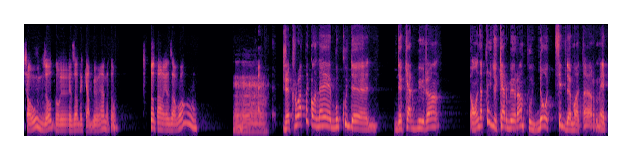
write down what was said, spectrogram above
Ils sont où, nous autres, nos réserves de carburant, mettons? Tout dans le réservoir? ou? Mhm. je crois pas qu'on ait beaucoup de, de carburant. On a peut-être du carburant pour d'autres types de moteurs, mais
